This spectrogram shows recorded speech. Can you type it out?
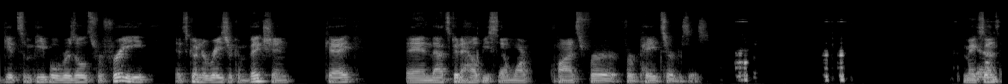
get some people results for free. It's going to raise your conviction. Okay. And that's going to help you sell more clients for for paid services. Makes yeah. sense.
